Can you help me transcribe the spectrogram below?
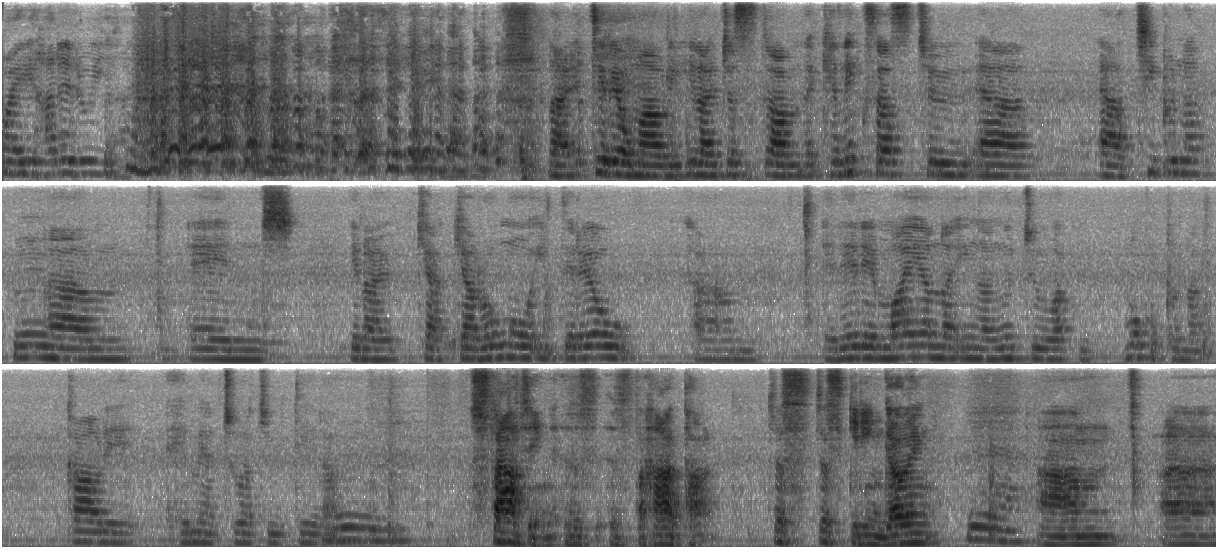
whai hareruia. no, te reo Māori, you know, just um, it connects us to our, our tipuna Mm. um, and, you know, kia, kia rongo i te reo um, e rere mai ana i ngā ngutu aku mokopuna, kaore he mea tuatu i tērā. Mm. Starting is, is the hard part. Just just getting going. Yeah. Um, uh,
